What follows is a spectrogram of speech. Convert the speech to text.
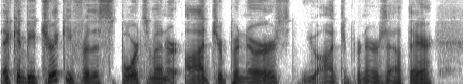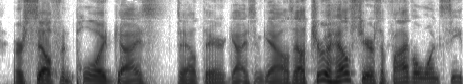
it can be tricky for the sportsmen or entrepreneurs, you entrepreneurs out there, or self employed guys out there, guys and gals. Altrua Health Share is a 501c3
